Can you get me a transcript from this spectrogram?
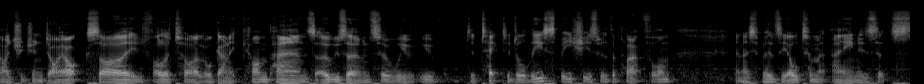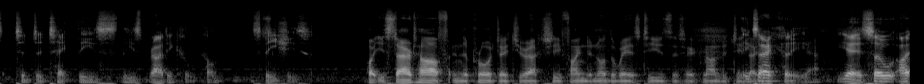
nitrogen dioxide, volatile organic compounds, ozone. So we've, we've detected all these species with the platform, and I suppose the ultimate aim is to detect these these radical con- species. What you start off in the project, you're actually finding other ways to use the technology. Exactly. yeah. Yeah. So I,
